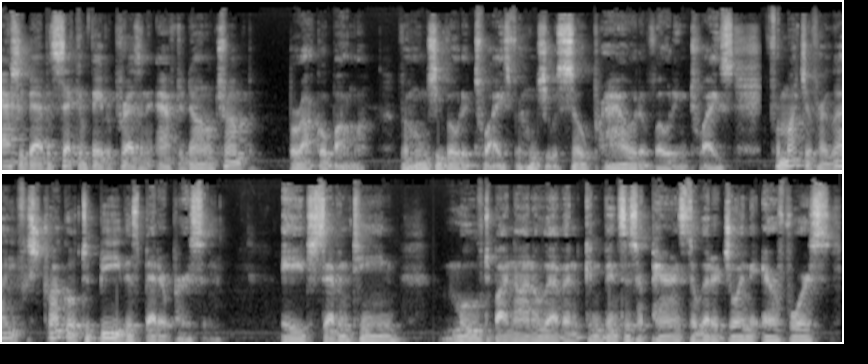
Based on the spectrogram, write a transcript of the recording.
Ashli Babbitt's second favorite president after Donald Trump, Barack Obama, for whom she voted twice, for whom she was so proud of voting twice. For much of her life, struggled to be this better person. Age 17, moved by 9-11, convinces her parents to let her join the Air Force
